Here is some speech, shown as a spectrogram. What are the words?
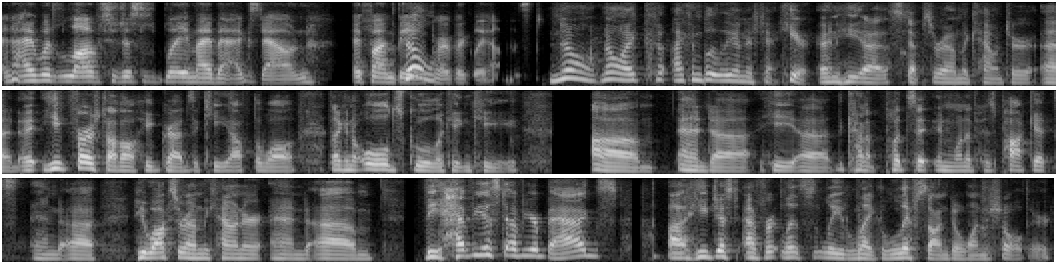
And I would love to just lay my bags down if I'm being No. perfectly honest. no, no, I, I completely understand. Here, and he uh, steps around the counter, and uh, he first of all he grabs a key off the wall, like an old school looking key, um, and uh, he uh, kind of puts it in one of his pockets, and uh, he walks around the counter, and um, the heaviest of your bags, uh, he just effortlessly like lifts onto one shoulder.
